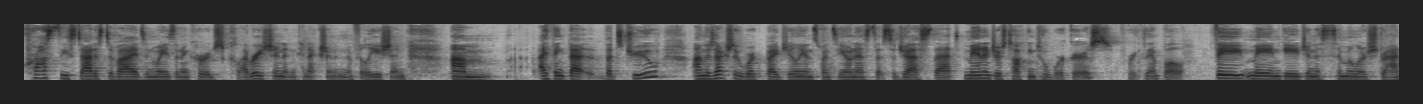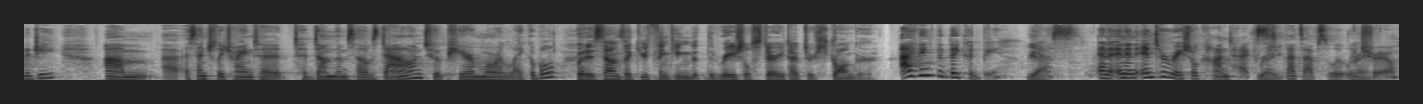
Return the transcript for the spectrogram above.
cross these status divides in ways that encourage collaboration and connection and affiliation. Um, I think that that's true. Um, there's actually work by Jillian Swencionis that suggests that managers talking to workers, for example, they may engage in a similar strategy, um, uh, essentially trying to, to dumb themselves down to appear more likable. But it sounds like you're thinking that the racial stereotypes are stronger. I think that they could be. Yeah. Yes. And in an interracial context, Right. that's absolutely Right. true.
